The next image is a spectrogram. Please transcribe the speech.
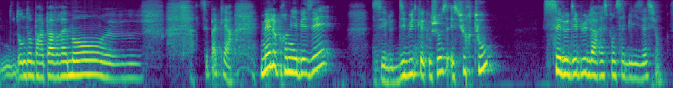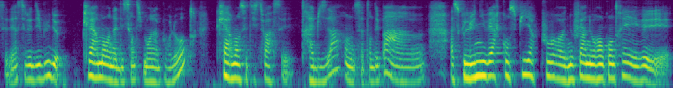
dont on ne parle pas vraiment. Euh, c'est pas clair. Mais le premier baiser, c'est le début de quelque chose, et surtout, c'est le début de la responsabilisation. C'est-à-dire, c'est le début de Clairement, on a des sentiments l'un pour l'autre. Clairement, cette histoire, c'est très bizarre. On ne s'attendait pas à, ce que l'univers conspire pour nous faire nous rencontrer. et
